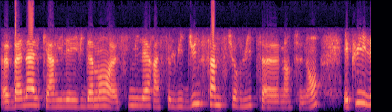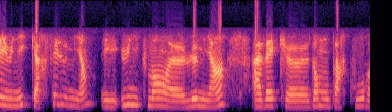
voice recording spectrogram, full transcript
banal car il est évidemment similaire à celui d'une femme sur huit maintenant. Et puis il est unique car c'est le mien et uniquement le mien avec dans mon parcours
